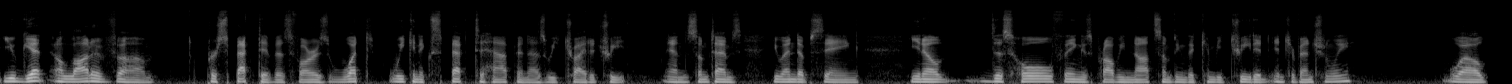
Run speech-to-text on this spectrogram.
you get a lot of um, perspective as far as what we can expect to happen as we try to treat. And sometimes you end up saying, you know, this whole thing is probably not something that can be treated interventionally. Well,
